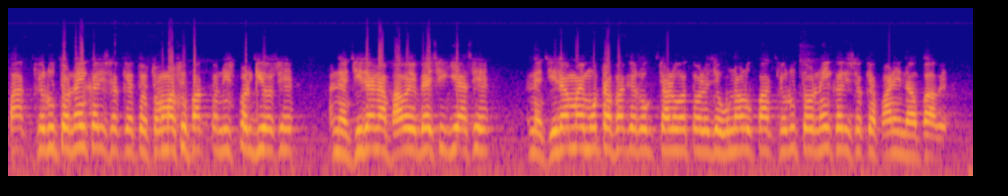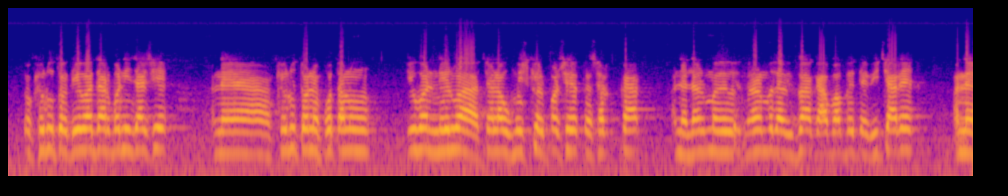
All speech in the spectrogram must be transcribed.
પાક ખેડૂતો નહીં કરી શકે તો ચોમાસું પાક તો નિષ્ફળ ગયો છે અને જીરાના ભાવે બેસી ગયા છે અને જીરામાં મોટા ભાગે રોગચાળો હતો એટલે જે ઉનાળુ પાક ખેડૂતો નહીં કરી શકે પાણીના અભાવે તો ખેડૂતો દેવાદાર બની જાય છે અને ખેડૂતોને પોતાનું જીવન નિર્વાહ ચલાવવું મુશ્કેલ પડશે તો સરકાર અને નર્મ- નર્મદા વિભાગ આ બાબતે વિચારે અને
